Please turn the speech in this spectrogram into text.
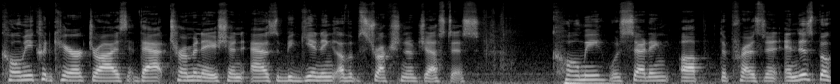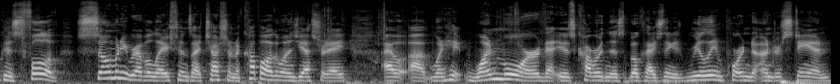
Comey could characterize that termination as the beginning of obstruction of justice. Comey was setting up the president. And this book is full of so many revelations. I touched on a couple other ones yesterday. I uh, want to hit one more that is covered in this book that I just think is really important to understand.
